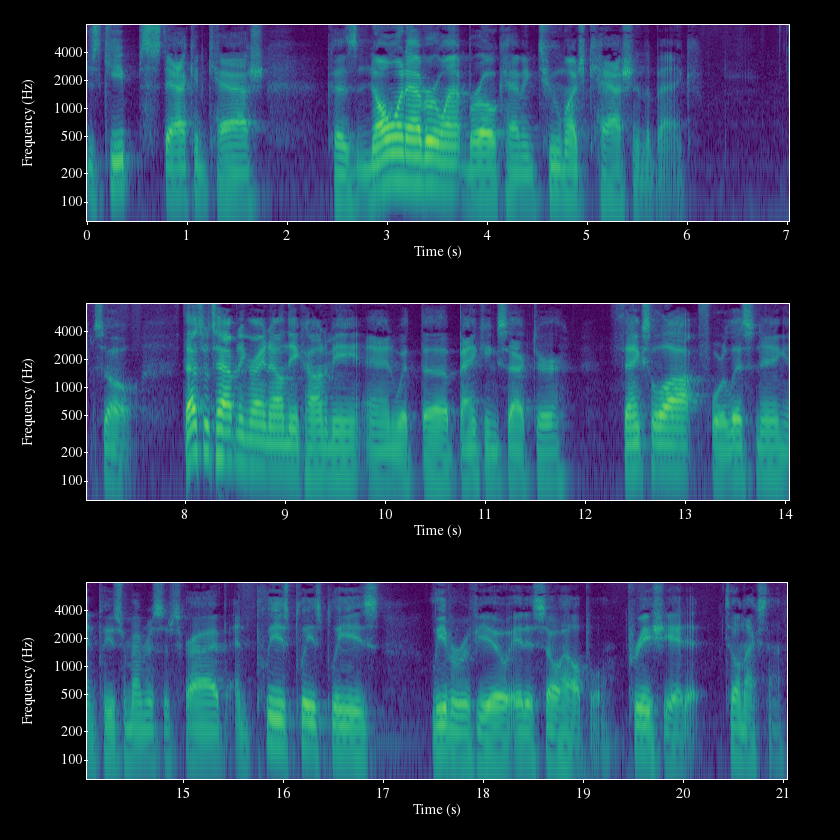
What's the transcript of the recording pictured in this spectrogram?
just keep stacking cash because no one ever went broke having too much cash in the bank. So, that's what's happening right now in the economy and with the banking sector. Thanks a lot for listening, and please remember to subscribe. And please, please, please leave a review. It is so helpful. Appreciate it. Till next time.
